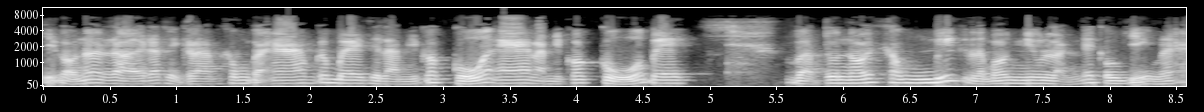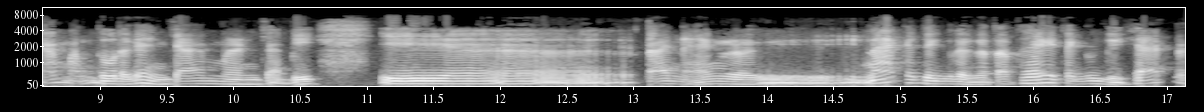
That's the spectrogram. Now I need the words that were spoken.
chứ còn nó rời ra thì làm không có A, không có B thì làm gì có của A, làm gì có của B và tôi nói không biết là bao nhiêu lần cái câu chuyện mà ám ảnh tôi là cái thằng cha mà thằng cha bị y, uh, ờ, tai nạn rồi nát cái chân rồi người ta thế cái chân của người khác đó.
